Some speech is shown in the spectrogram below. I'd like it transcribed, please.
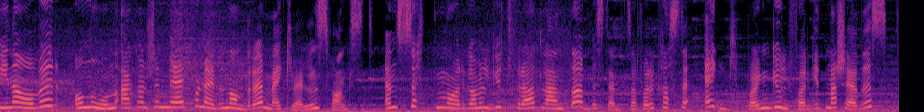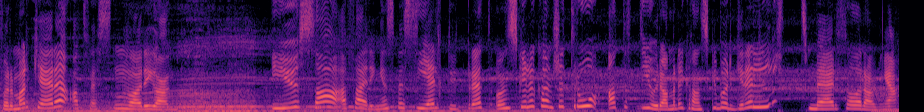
Halloween er over, og noen er kanskje mer fornøyd enn andre med kveldens fangst. En 17 år gammel gutt fra Atlanta bestemte seg for å kaste egg på en gullfarget Mercedes for å markere at festen var i gang. I USA er feiringen spesielt utbredt, og en skulle kanskje tro at dette gjorde amerikanske borgere litt mer tolerante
